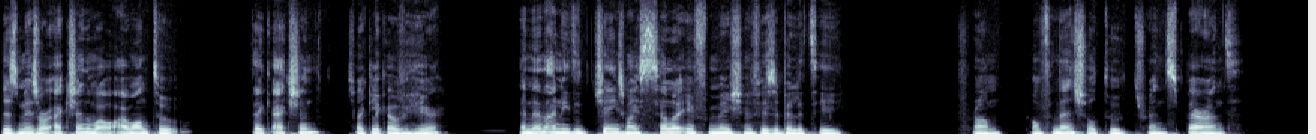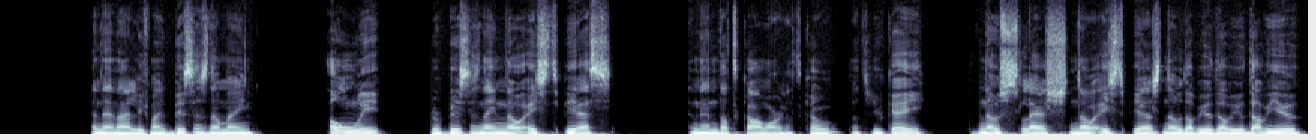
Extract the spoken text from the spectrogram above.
dismiss or action. Well, I want to take action. So I click over here and then I need to change my seller information visibility from confidential to transparent. And then I leave my business domain, only your business name, no HTTPS and then .com or .co.uk, but no slash, no HTTPS, no www.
